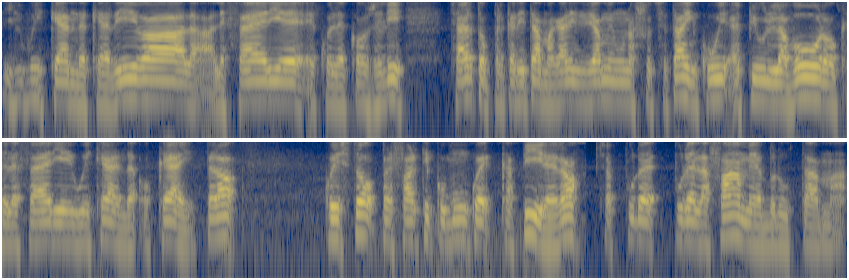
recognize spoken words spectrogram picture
Il weekend che arriva la, le ferie e quelle cose lì. Certo per carità magari viviamo in una società in cui è più il lavoro che le ferie e i weekend ok però questo per farti comunque capire, no? Cioè pure, pure, la fame è brutta, ma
